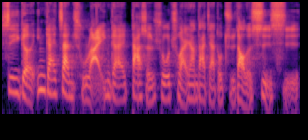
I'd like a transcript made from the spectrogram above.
是一个应该站出来、应该大声说出来，让大家都知道的事实。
